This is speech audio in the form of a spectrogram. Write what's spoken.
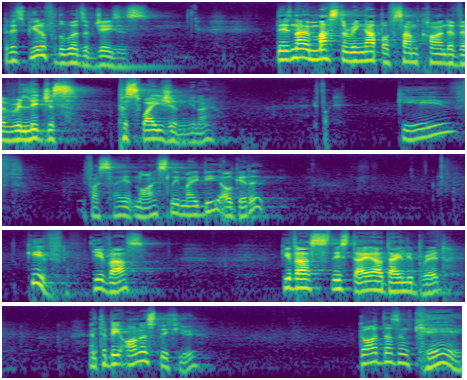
But it's beautiful, the words of Jesus. There's no mustering up of some kind of a religious persuasion, you know. If I give, if I say it nicely, maybe I'll get it. Give, give us. Give us this day our daily bread. And to be honest with you, God doesn't care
